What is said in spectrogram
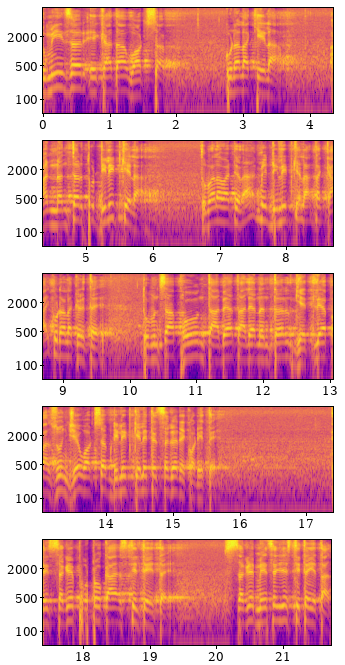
तुम्ही जर एखादा व्हॉट्सअप कुणाला केला आणि नंतर तो डिलीट केला तुम्हाला वाटेल हा मी डिलीट केला आता काय कुणाला कळतंय? तुमचा फोन ताब्यात आल्यानंतर घेतल्यापासून जे व्हॉट्सअप डिलीट केले ते सगळं रेकॉर्ड येते ते सगळे फोटो काय असतील ते येत आहे सगळे मेसेजेस तिथे येतात.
